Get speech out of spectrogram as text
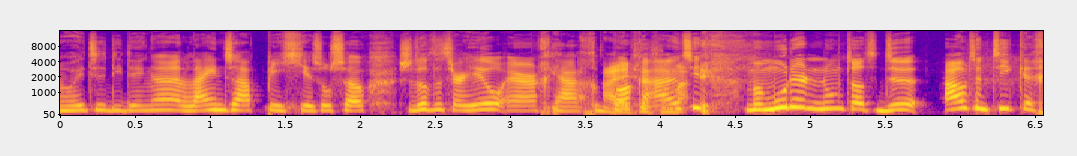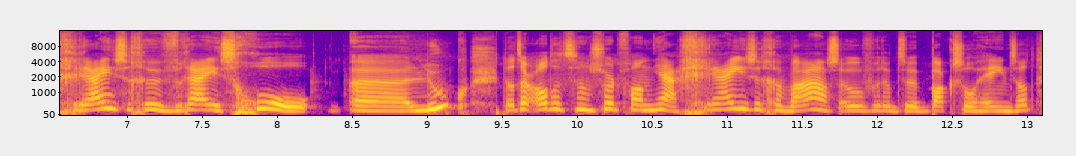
hoe heet die dingen? Lijnzaadpitjes of zo. Zodat het er heel erg ja, gebakken uitziet. Mijn moeder noemt dat de authentieke grijzige vrije school look. Dat er altijd zo'n soort van ja, grijzige waas over het baksel heen zat.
